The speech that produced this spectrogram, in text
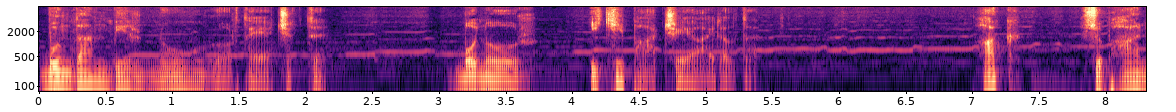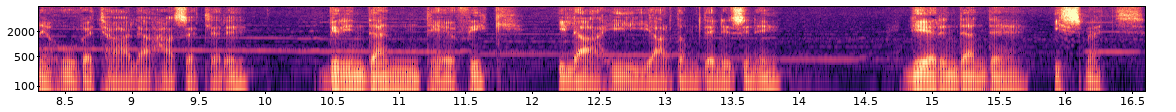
Bundan bir nur ortaya çıktı. Bu nur iki parçaya ayrıldı. Hak, Sübhanehu ve Teala Hazretleri, birinden tevfik, ilahi yardım denizini, diğerinden de ismet,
